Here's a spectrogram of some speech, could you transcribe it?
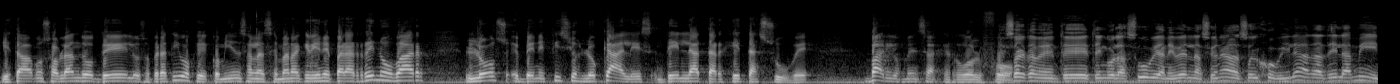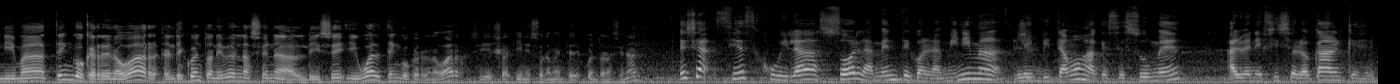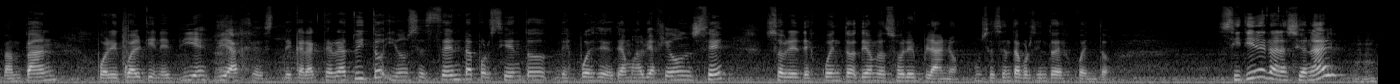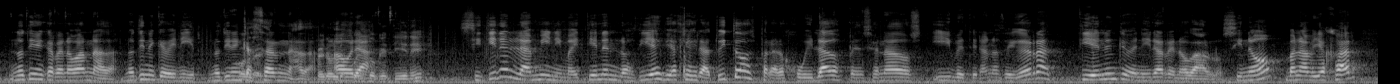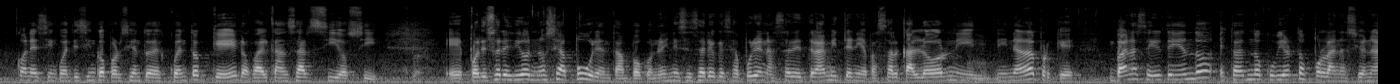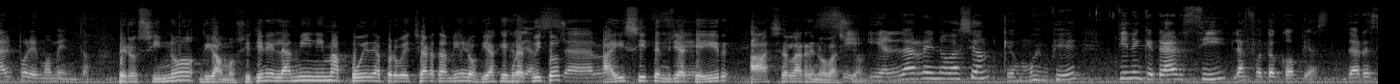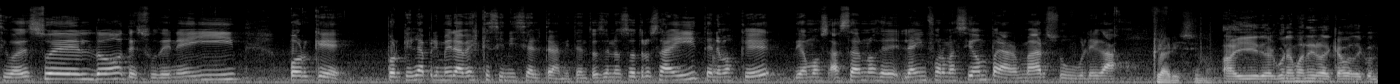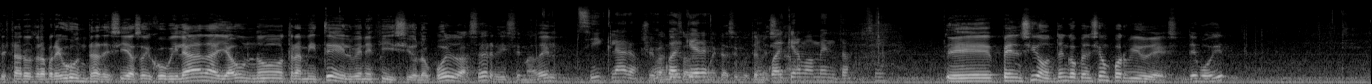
y estábamos hablando de los operativos que comienzan la semana que viene para renovar los beneficios locales de la tarjeta SUBE. Varios mensajes, Rodolfo. Exactamente, tengo la SUBE a nivel nacional, soy jubilada de la mínima, tengo que renovar el descuento a nivel nacional, dice, igual tengo que renovar si ella tiene solamente descuento nacional. Ella, si es jubilada solamente con la mínima, le invitamos a que se sume al beneficio local, que es el PAN por el cual tiene 10 viajes de carácter gratuito y un 60% después de, digamos, al viaje 11 sobre el descuento, digamos, sobre el plano, un 60% de descuento. Si tiene la nacional, no tiene que renovar nada, no tiene que venir, no tienen que hacer nada. Pero el Ahora, que tiene... Si tienen la mínima y tienen los 10 viajes gratuitos para los jubilados, pensionados y veteranos de guerra, tienen que venir a renovarlo. Si no, van a viajar con el 55% de descuento que los va a alcanzar sí o sí. Eh, por eso les digo, no se apuren tampoco, no es necesario que se apuren a hacer el trámite ni a pasar calor ni, ni nada porque van a seguir teniendo, estando cubiertos por la nacional por el momento. Pero si no, digamos, si tiene la mínima, puede aprovechar también los viajes gratuitos, ahí sí tendría que ir a hacer la renovación. Sí, y en la renovación, que es un buen pie, tienen que traer sí las fotocopias de recibo de sueldo, de su DNI, ¿por qué? Porque es la primera vez que se inicia el trámite. Entonces nosotros ahí tenemos que, digamos, hacernos de la información para armar su legajo. Clarísimo. Ahí de alguna manera acaba de contestar otra pregunta. Decía, soy jubilada y aún no tramité el beneficio. ¿Lo puedo hacer? Dice Madel. Sí, claro. en cualquier, en cualquier momento. Eh, pensión, tengo pensión por viudez. ¿Debo ir?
